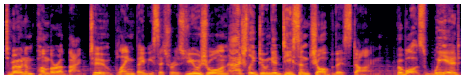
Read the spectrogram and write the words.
Timon and Pumbaa are back too, playing babysitter as usual and actually doing a decent job this time. But what's weird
